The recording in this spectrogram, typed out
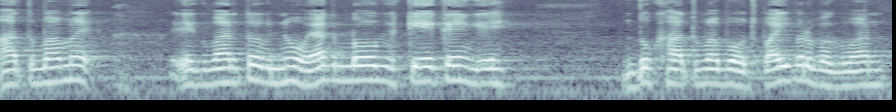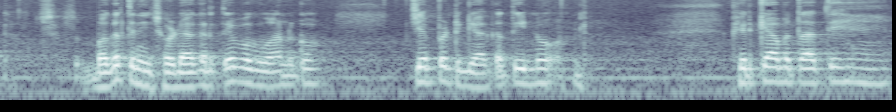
आत्मा में एक बार तो नो होया कि लोग के कहेंगे, दुख आत्मा बहुत पाई, पर भगवान, भगत नहीं छोड़ा करते, भगवान को चपट गया कति नो फिर क्या बताते हैं?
